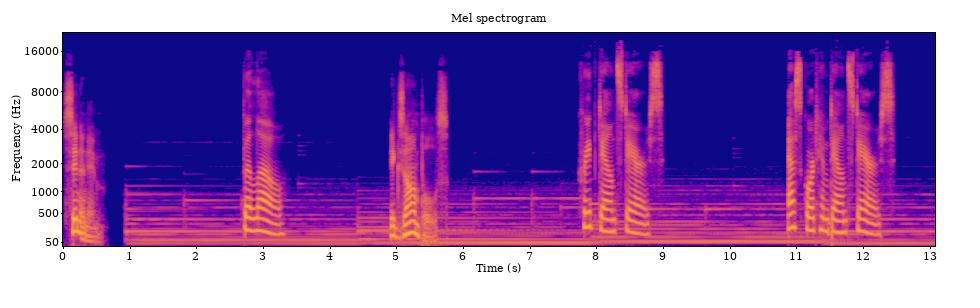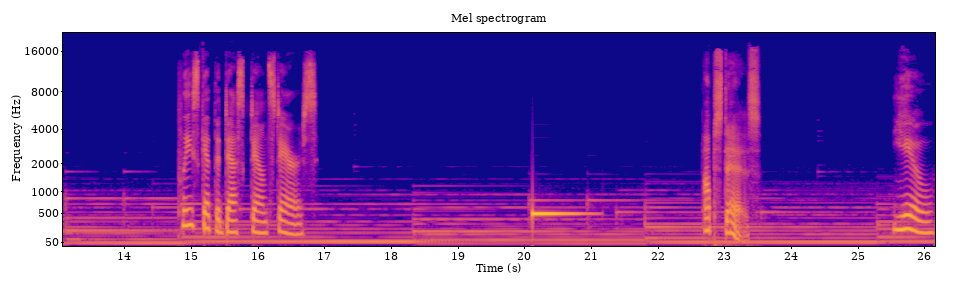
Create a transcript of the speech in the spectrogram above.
Synonym Below. Examples Creep downstairs. Escort him downstairs. Please get the desk downstairs. Upstairs. U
